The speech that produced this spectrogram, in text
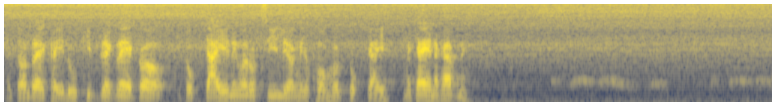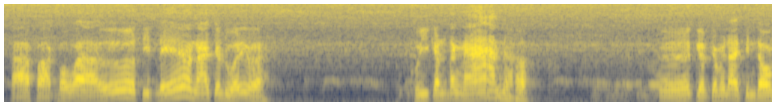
ไอตอนแรกใครดูคลิปแรก ๆ ก็ตกใจนึกว่ารถสีเหลืองเจ้าของรถตกใจไม่ใช่นะครับนี่ ตาฝากบอกว่า เออ ติดแล้วนายจะรวยวะคุยกันตั้งนานเอออ เกือบจะไม่ได้เป็นดอง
